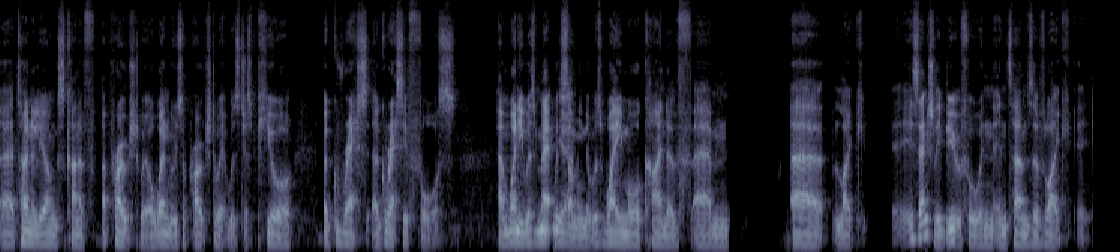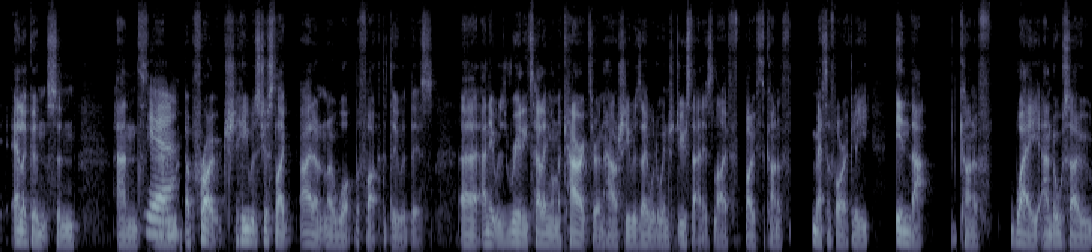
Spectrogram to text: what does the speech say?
uh, Tony Leung's kind of approach to it, or Wenwu's approach to it, was just pure aggress aggressive force. And when he was met with Yeah. something that was way more kind of um, uh, like essentially beautiful in in terms of like elegance and and Yeah. um, approach. He was just like, I don't know what the fuck to do with this, uh, and it was really telling on the character and how she was able to introduce that in his life, both kind of metaphorically in that kind of way, and also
